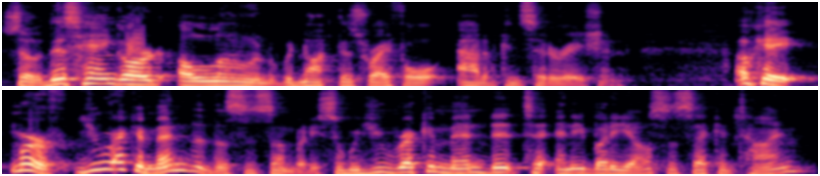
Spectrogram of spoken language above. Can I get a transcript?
So this handguard alone would knock this rifle out of consideration. Okay, Murph, you recommended this to somebody, so would you recommend it to anybody else a second time?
